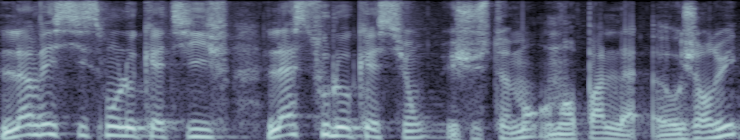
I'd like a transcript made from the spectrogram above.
l'investissement locatif, la sous-location. Et justement, on en parle euh, aujourd'hui.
